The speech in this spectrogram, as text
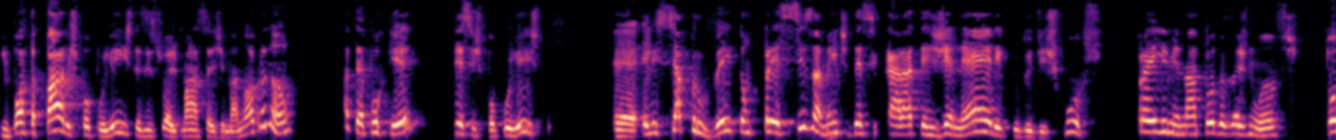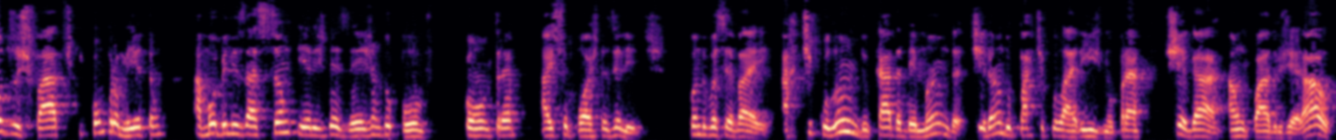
Importa para os populistas e suas massas de manobra? Não. Até porque esses populistas, é, eles se aproveitam precisamente desse caráter genérico do discurso para eliminar todas as nuances, todos os fatos que comprometam a mobilização que eles desejam do povo contra as supostas elites quando você vai articulando cada demanda, tirando o particularismo para chegar a um quadro geral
